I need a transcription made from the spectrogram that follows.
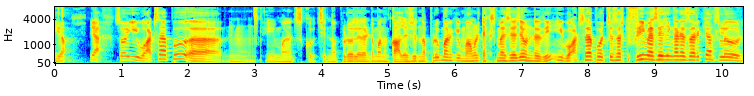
yeah yeah so ఈ వాట్సాప్ uh, mm, ఈ మన చిన్నప్పుడు లేదంటే మనం కాలేజ్ ఉన్నప్పుడు మనకి మామూలు టెక్స్ట్ మెసేజే ఉండేది. ఈ వాట్సాప్ వచ్చేసరికి ఫ్రీ మెసేజింగ్ అనేసరికి అసలు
